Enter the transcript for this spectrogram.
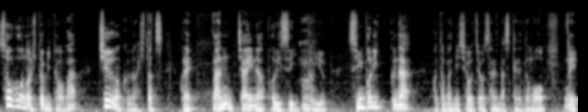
双方の人々は中国の一つ。これワンチャイナポリシーというシンボリックな言葉に象徴されますけれども、え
